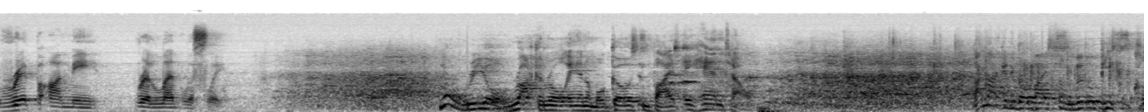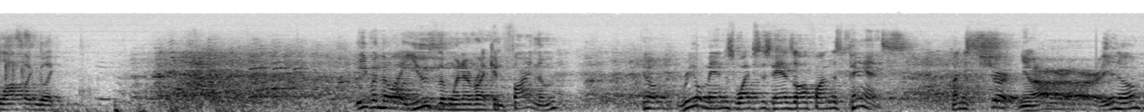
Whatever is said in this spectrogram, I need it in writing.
rip on me relentlessly. No real rock and roll animal goes and buys a hand towel. I'm not gonna go buy some little piece of cloth I can be like. Even though I use them whenever I can find them, you know, real man just wipes his hands off on his pants, on his shirt, you know, "Arr," you know.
